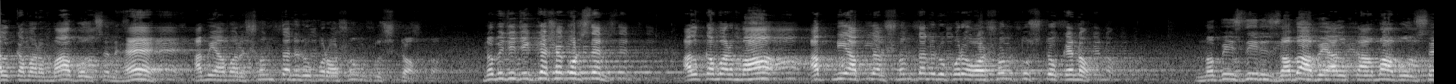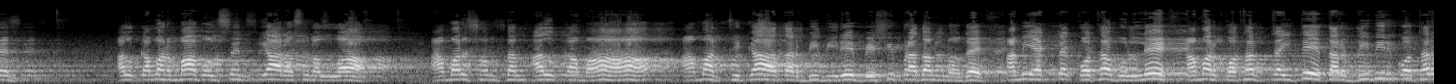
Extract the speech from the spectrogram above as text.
আলকামার মা বলছেন হ্যাঁ আমি আমার সন্তানের উপর অসন্তুষ্ট। নবীজি জিজ্ঞাসা করছেন আলকামার মা, আপনি আপনার সন্তানের উপরে অসন্তুষ্ট কেন? নবীজির জবাবে আলকামা বলছেন, আলকামার মা বলছেন, ইয়া রাসুল আল্লাহ আমার সন্তান আলকামা আমার থেকে তার বিবিরে বেশি প্রাধান্য দেয়। আমি একটা কথা বললে আমার কথার চাইতে তার বিবির কথার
